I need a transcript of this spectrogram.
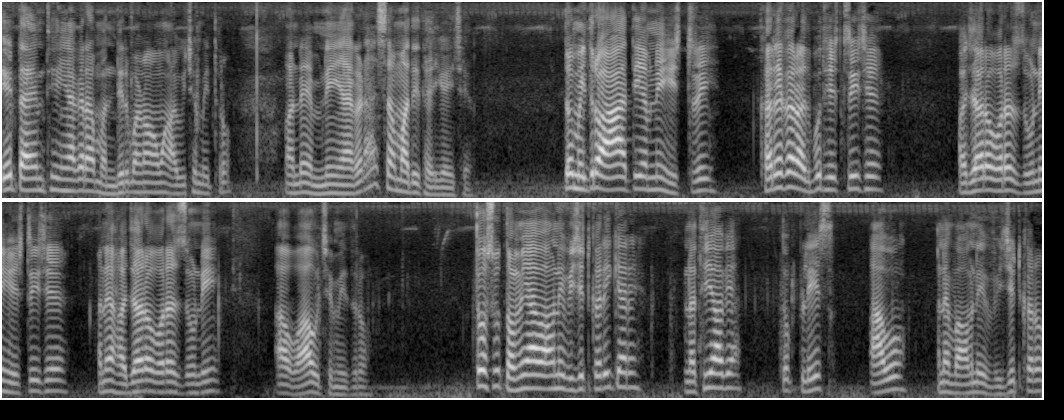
એ ટાઈમથી અહીંયા આગળ આ મંદિર બનાવવામાં આવ્યું છે મિત્રો. અને એમની અહીંયા આગળ આ સમાધિ થઈ ગઈ છે. તો મિત્રો, આ હતી એમની હિસ્ટ્રી ખરેખર અદ્ભુત હિસ્ટ્રી છે. હજારો વર્ષ જૂની હિસ્ટ્રી છે. અને હજારો વર્ષ જૂની આ વાવ છે મિત્રો. તો શું તમે આ વાવની વિઝિટ કરી ક્યારે? નથી આવ્યા? તો પ્લીઝ આવો અને વાવની વિઝિટ કરો.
